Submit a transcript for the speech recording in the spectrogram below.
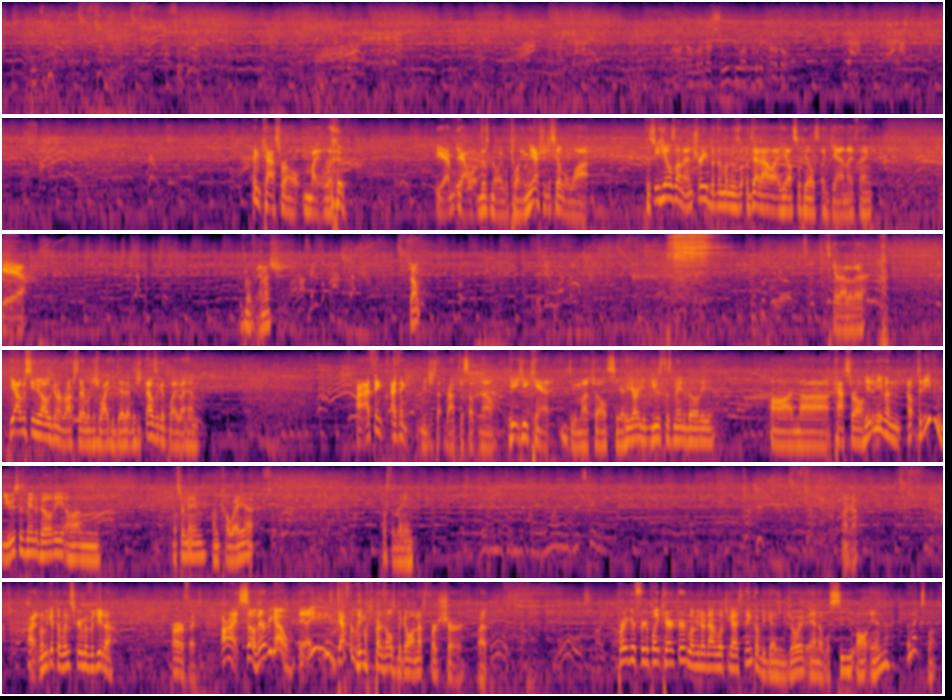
I think Casserole might live. Yeah, yeah, well, there's no way we're killing him. He actually just healed a lot. Because he heals on entry, but then when there's a dead ally, he also heals again, I think. Yeah. There's no vanish. Jump. Let's get out of there. He obviously knew I was going to rush there, which is why he did it. Which that was a good play by him. I think I think we just wrap this up now. He he can't do much else here. He already used his main ability on uh, Casserole. He didn't even did he even use his main ability on what's her name on Koei yet? That's the main. Okay. Alright, let me get the win screen of Vegeta. Perfect. Alright, so there we go. Yeah, he's definitely much better than Ultimate Gohan, that's for sure. But Pretty good free-to-play character. Let me know down below what you guys think. Hope you guys enjoyed, and I will see you all in the next one.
